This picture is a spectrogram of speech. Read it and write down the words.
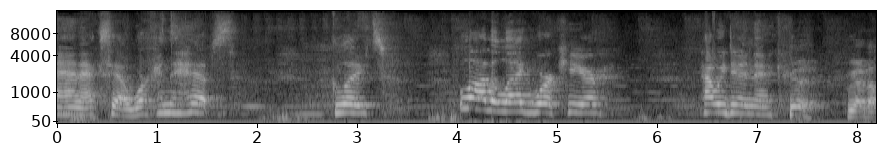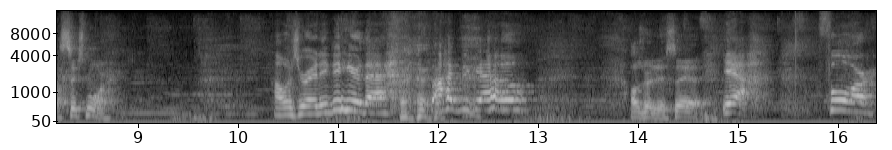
and exhale, working the hips, glutes. A lot of leg work here. How we doing, Nick? Good. We got about six more. I was ready to hear that. Five to go. I was ready to say it. Yeah. Four.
